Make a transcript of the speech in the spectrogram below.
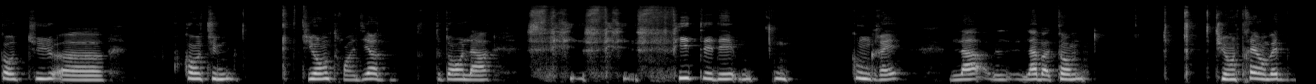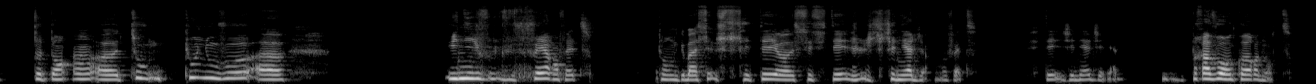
quand tu, euh, quand tu, tu entres, on va dire, dans la cité des congrès, là, bah, tu entrais en fait dans un euh, tout, tout nouveau euh, univers en fait. Donc bah, c'était euh, c'était génial en fait. C'était génial, génial. Bravo encore Nantes.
